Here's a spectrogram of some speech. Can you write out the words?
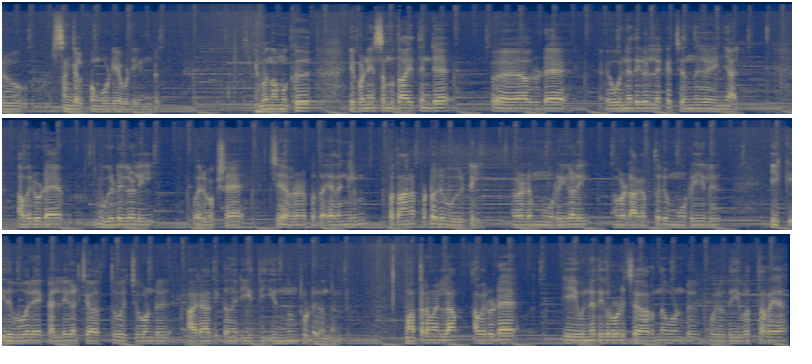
ഒരു സങ്കല്പം കൂടി അവിടെയുണ്ട്. ഇപ്പോൾ നമുക്ക് ഈ പണിയ സമുദായത്തിന്റെ അവരുടെ ഉന്നതികളിലൊക്കെ ചെന്ന് കഴിഞ്ഞാൽ അവരുടെ വീടുകളിൽ ഒരുപക്ഷെ അവരുടെ ഏതെങ്കിലും പ്രധാനപ്പെട്ട ഒരു വീട്ടിൽ അവരുടെ മുറികളിൽ അവരുടെ അകത്തൊരു മുറിയിൽ ഈ ഇതുപോലെ കല്ലുകൾ ചേർത്ത് വെച്ചുകൊണ്ട് ആരാധിക്കുന്ന രീതി ഇന്നും തുടരുന്നുണ്ട്. മാത്രമല്ല അവരുടെ ഈ ഉന്നതികളോട് ചേർന്നുകൊണ്ട് ഒരു ദൈവത്തറയ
